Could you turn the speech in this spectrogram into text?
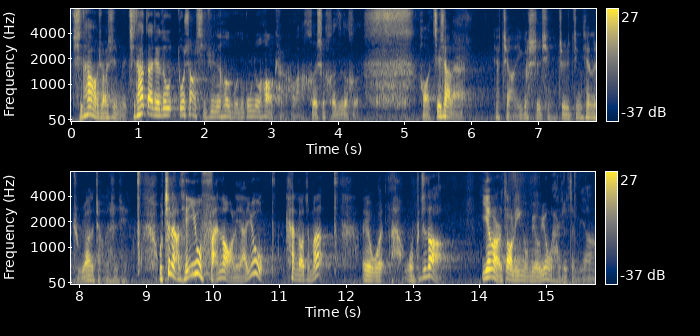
其他好消息没？其他大家都多上喜剧联合国的公众号看好吧？盒是盒子的盒。好，接下来要讲一个事情，这是今天的主要的讲的事情。我这两天又烦恼了呀，又看到怎么？哎呦，我我不知道掩耳盗铃有没有用还是怎么样？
